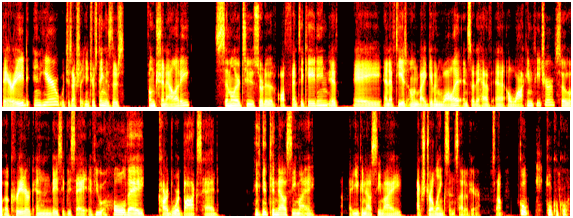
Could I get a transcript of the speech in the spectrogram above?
buried in here, which is actually interesting, is there's functionality similar to sort of authenticating if a NFT is owned by a given wallet. And so they have a, a, locking feature. So a creator can basically say, if you hold a cardboard box head, you can now see my, you can now see my extra links inside of here. So cool, cool, cool, cool.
